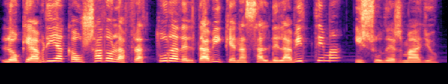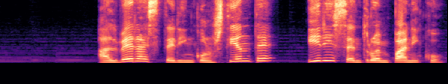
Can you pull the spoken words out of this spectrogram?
lo que habría causado la fractura del tabique nasal de la víctima y su desmayo. Al ver a Esther inconsciente, Iris entró en pánico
